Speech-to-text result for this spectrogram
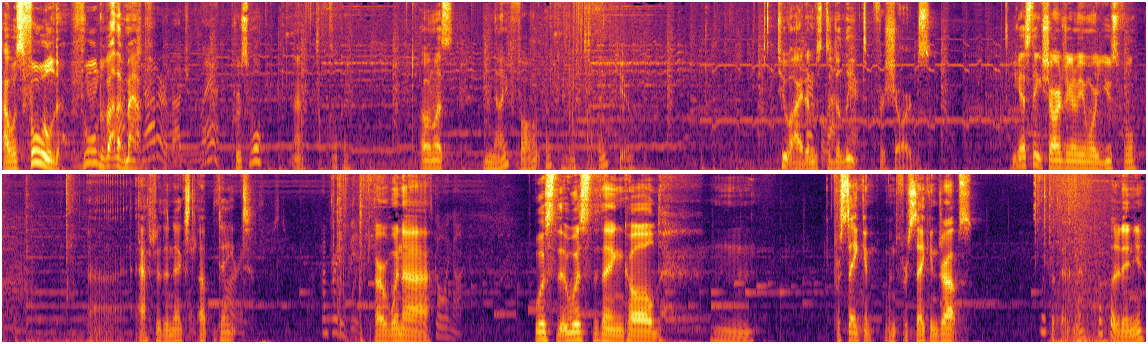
I was fooled. Fooled by the map. Crucible? Oh, okay. Oh, unless Nightfall. Okay, thank you. Two items to delete for shards. You guys think shards are going to be more useful uh, after the next update? Or when uh what's the what's the thing called? Hmm. Forsaken. When Forsaken drops. I'll put that in there. I'll put it in you.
